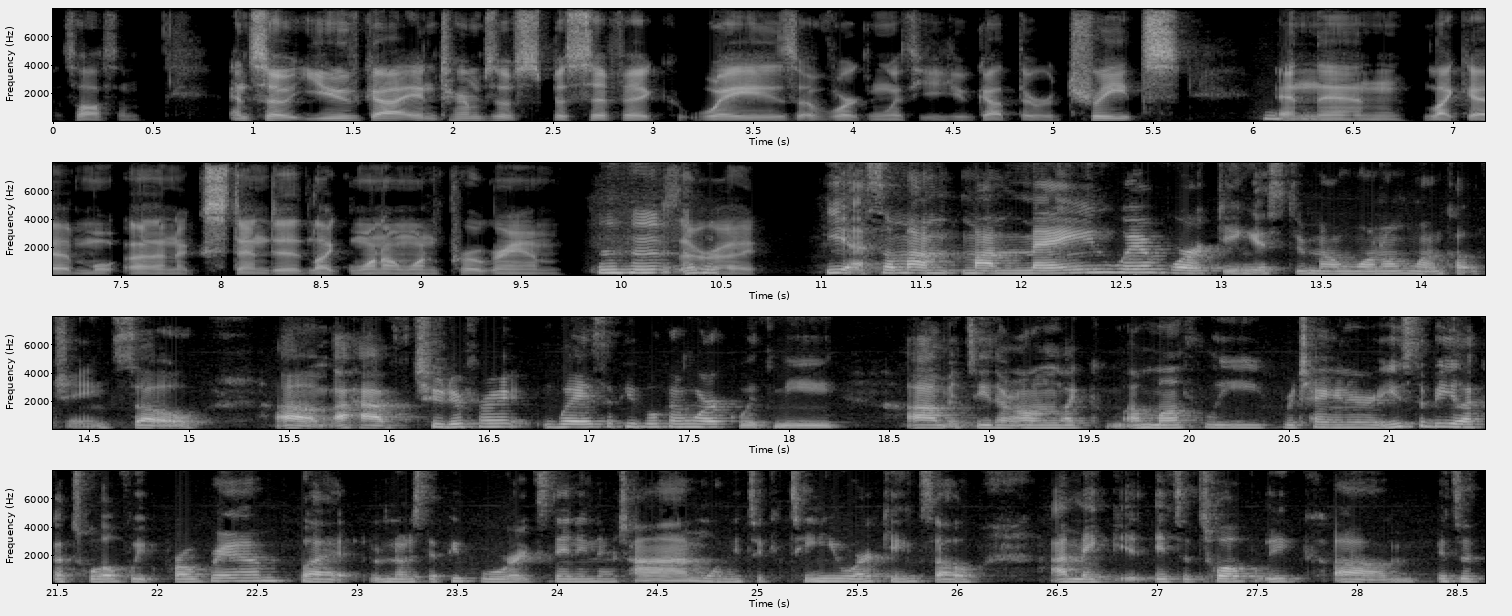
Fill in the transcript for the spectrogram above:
That's awesome. And so you've got, in terms of specific ways of working with you, you've got the retreats, mm-hmm. and then like a an extended like one-on-one program. Mm-hmm, is that mm-hmm. right? Yeah. So my my main way of working is through my one-on-one coaching. So um, I have two different ways that people can work with me. Um, it's either on like a monthly retainer. It used to be like a 12 week program, but I noticed that people were extending their time, wanting to continue working. So I make it, it's a 12 week, um, it's a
